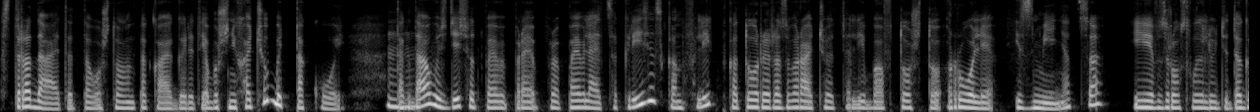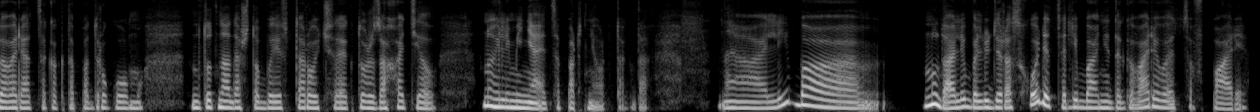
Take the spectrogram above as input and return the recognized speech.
страдает от того, что она такая, говорит, я больше не хочу быть такой, mm тогда вот здесь вот появляется кризис, конфликт, который разворачивается либо в то, что роли изменятся, и взрослые люди договорятся как-то по-другому. Но тут надо, чтобы и второй человек тоже захотел, ну или меняется партнер тогда. А, либо, ну да, либо люди расходятся, либо они договариваются в паре.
